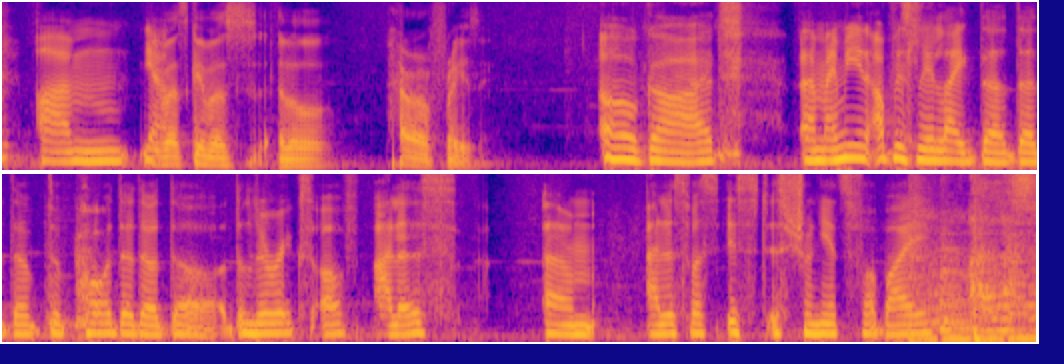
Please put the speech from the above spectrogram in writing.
um, yeah. Give us, give us a little paraphrasing. Oh God. Um, I mean, obviously, like the the the the po- the, the, the, the lyrics of Alice. um, alles was ist, ist schon jetzt vorbei. Alles,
